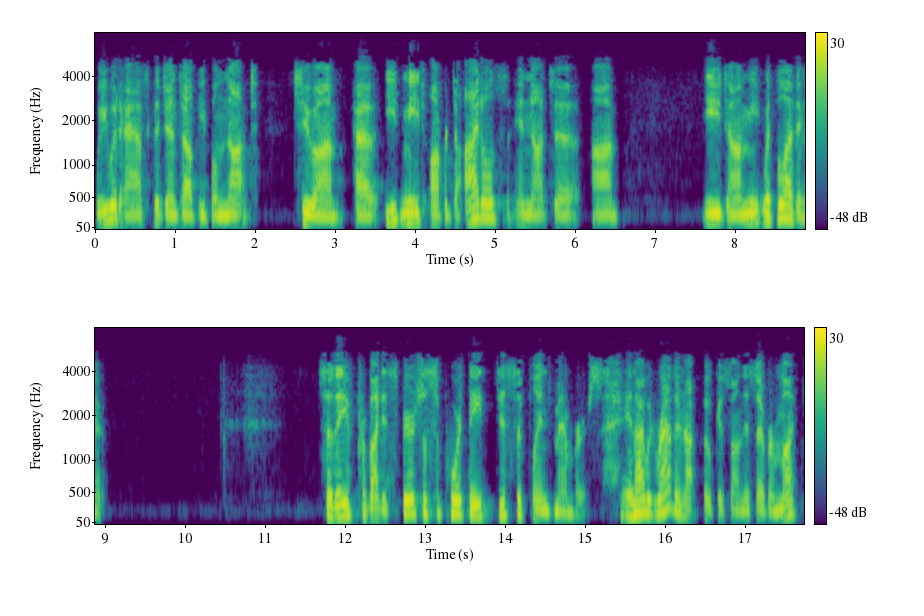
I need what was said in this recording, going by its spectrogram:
we would ask the Gentile people not to um, have, eat meat offered to idols and not to um, eat um, meat with blood in it. So they've provided spiritual support. They disciplined members. And I would rather not focus on this over much,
